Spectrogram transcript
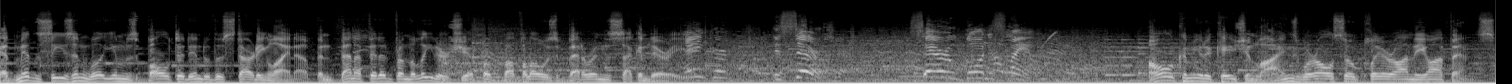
At midseason, Williams vaulted into the starting lineup and benefited from the leadership of Buffalo's veteran secondary. Anchor is Sarah. Sarah going to slam. All communication lines were also clear on the offense.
